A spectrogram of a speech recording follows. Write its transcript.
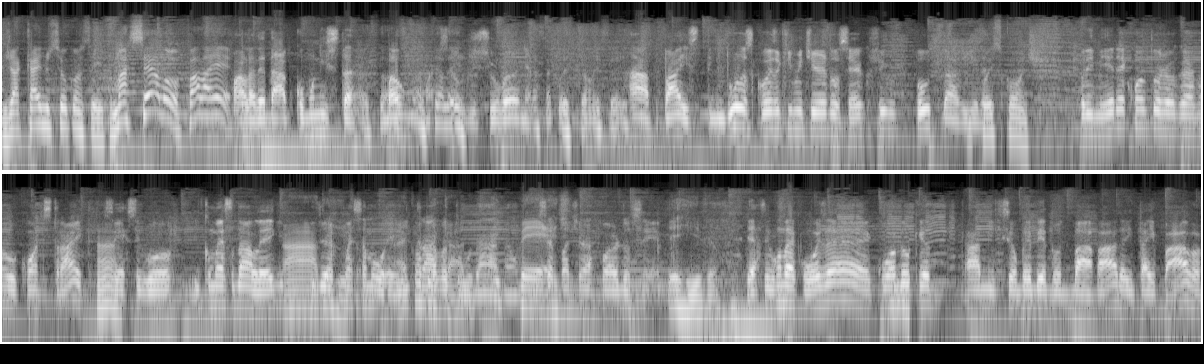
Já cai no seu conceito. Marcelo, fala aí. Fala, DW comunista. Só- Bom, Marcelo de Silvânia. Essa questão, isso aí. Rapaz, tem duas coisas que me tiram do eu fico puto da vida. Pois conte. Primeiro é quando eu tô jogando Counter-Strike, Ah. CSGO, e começa a dar lag, Ah, e já terrível. começa a morrer Aí é e trava tudo. Ah, não. Isso perde. é pra tirar fora do sério. Terrível. E a segunda coisa é quando que a amigo seu bebedor de Bavara, Itaipava,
